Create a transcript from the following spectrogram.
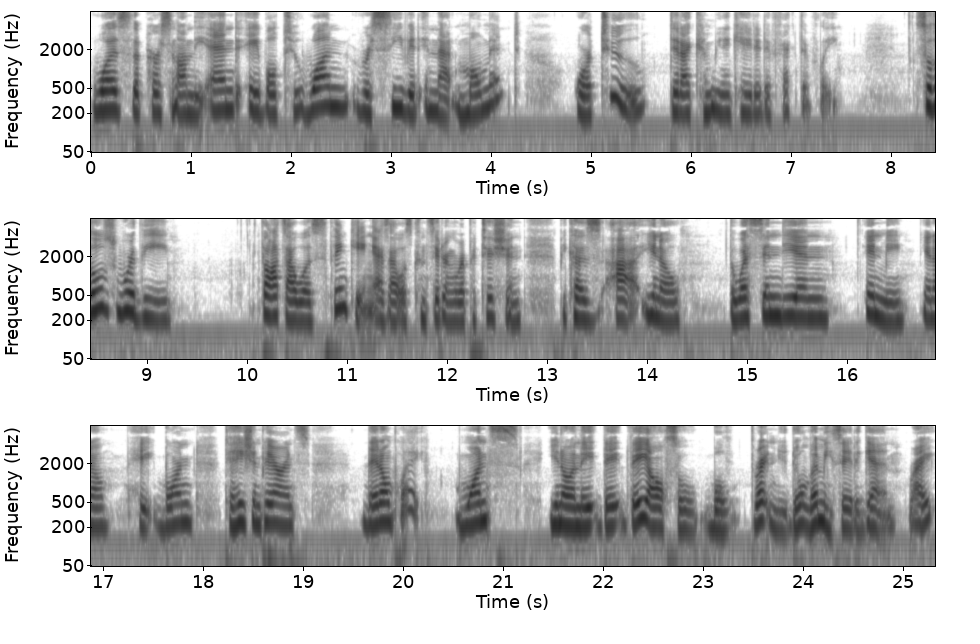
was the person on the end able to one, receive it in that moment, or two, did I communicate it effectively? So those were the thoughts I was thinking as I was considering repetition because, uh, you know, the West Indian in me, you know, hey, born to Haitian parents, they don't play. Once you know, and they, they, they also will threaten you. Don't let me say it again, right?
